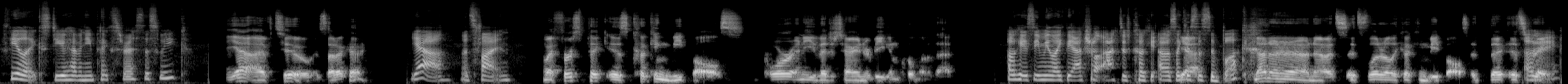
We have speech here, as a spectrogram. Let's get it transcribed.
Felix, do you have any picks for us this week? Yeah, I have two. Is that okay? Yeah, that's fine. My first pick is cooking meatballs, or any vegetarian or vegan equivalent of that. Okay, so you mean like the actual act of cooking? I was like, Yeah. is this a book? No, no, no, no, no. It's it's literally cooking meatballs. It, it's Okay. great.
